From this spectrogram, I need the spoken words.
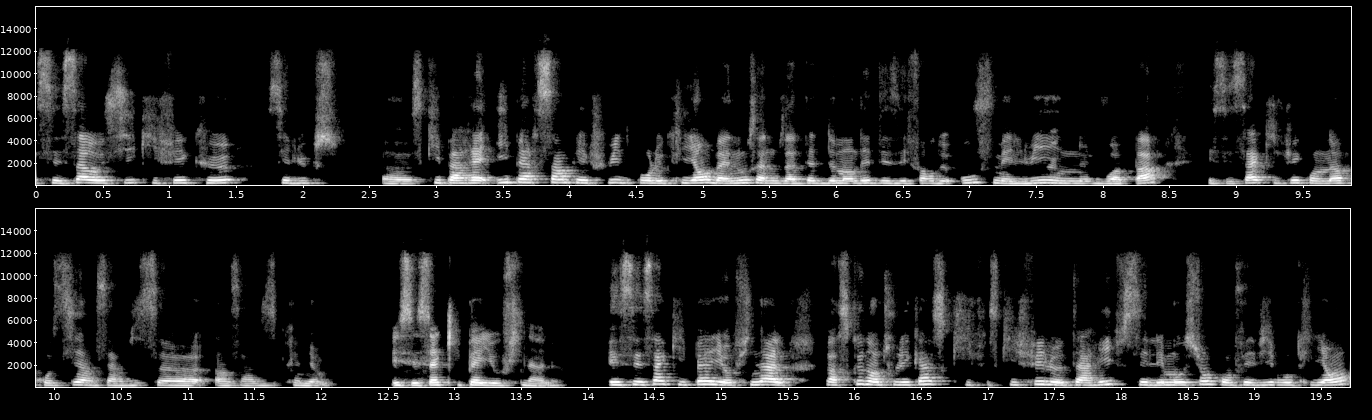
C'est ça aussi qui fait que c'est luxe. Ce qui paraît hyper simple et fluide pour le client, ben nous, ça nous a peut-être demandé des efforts de ouf, mais lui, il ne le voit pas. Et c'est ça qui fait qu'on offre aussi un service, un service premium. Et c'est ça qui paye au final. Et c'est ça qui paye au final. Parce que dans tous les cas, ce qui, ce qui fait le tarif, c'est l'émotion qu'on fait vivre au client.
